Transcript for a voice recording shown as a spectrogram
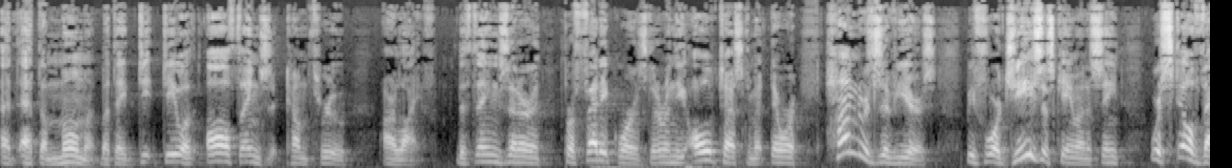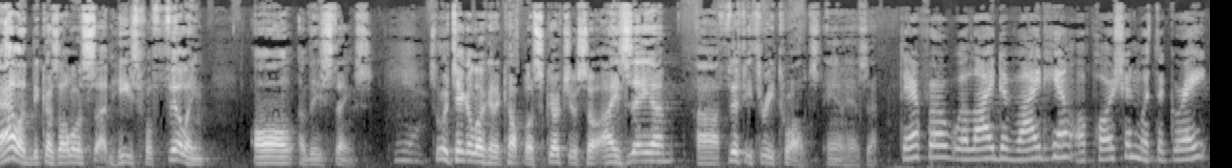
at, at the moment, but they de- deal with all things that come through our life. The things that are prophetic words that are in the Old Testament, there were hundreds of years before Jesus came on the scene, were still valid because all of a sudden he's fulfilling all of these things. Yeah. So we'll take a look at a couple of scriptures. So Isaiah uh, 53 12. Ann has that. Therefore will I divide him a portion with the great,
